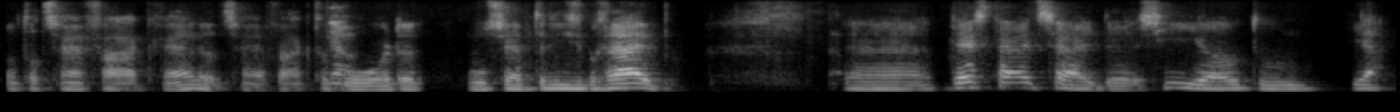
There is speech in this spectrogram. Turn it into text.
Want dat zijn vaak, hè, dat zijn vaak de ja. woorden, concepten die ze begrijpen. Uh, destijds zei de CEO toen, ja,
